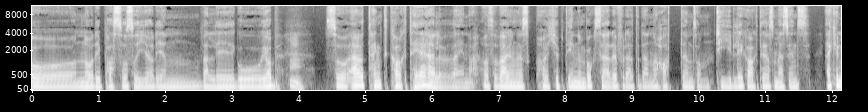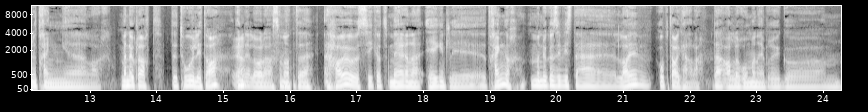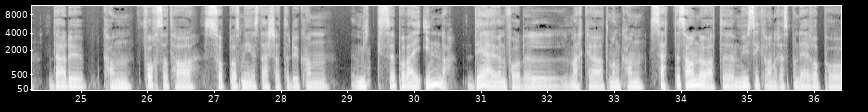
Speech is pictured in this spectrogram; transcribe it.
Og når de passer, så gjør de en veldig god jobb. Mm. Så jeg har tenkt karakter hele veien. da. Altså Hver gang jeg har kjøpt inn en boks, er det fordi at den har hatt en sånn tydelig karakter som jeg syns jeg kunne trenge, eller Men det er jo klart, det tok jo litt av en ja. del år, da, sånn at uh, jeg har jo sikkert mer enn jeg egentlig trenger. Men du kan si hvis det er liveopptak her, da, der alle rommene er i bruk, og um, der du kan fortsatt ha såpass mye stæsj at du kan mikse på vei inn, da. Det er jo en fordel, merker jeg, at man kan sette sound, og at uh, musikerne responderer på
